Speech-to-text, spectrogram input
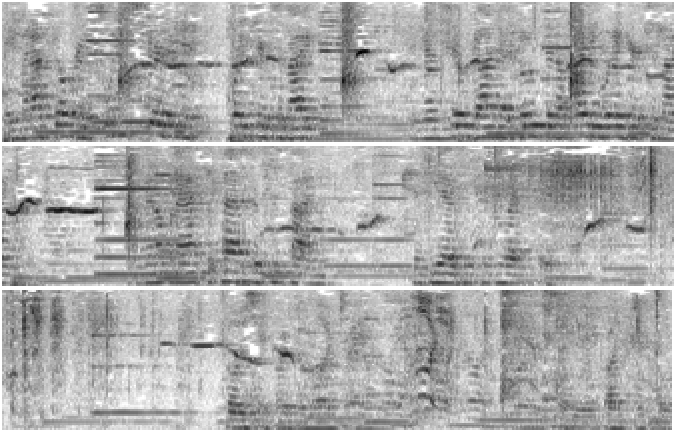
Amen. I felt a sweet spirit in it place here tonight. Amen. I feel God had moved in a mighty way here tonight. Amen. I'm going to ask the pastor at this time if he has anything he'd like to say. Fellowship with the Lord. Lord. Savior, thank you for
